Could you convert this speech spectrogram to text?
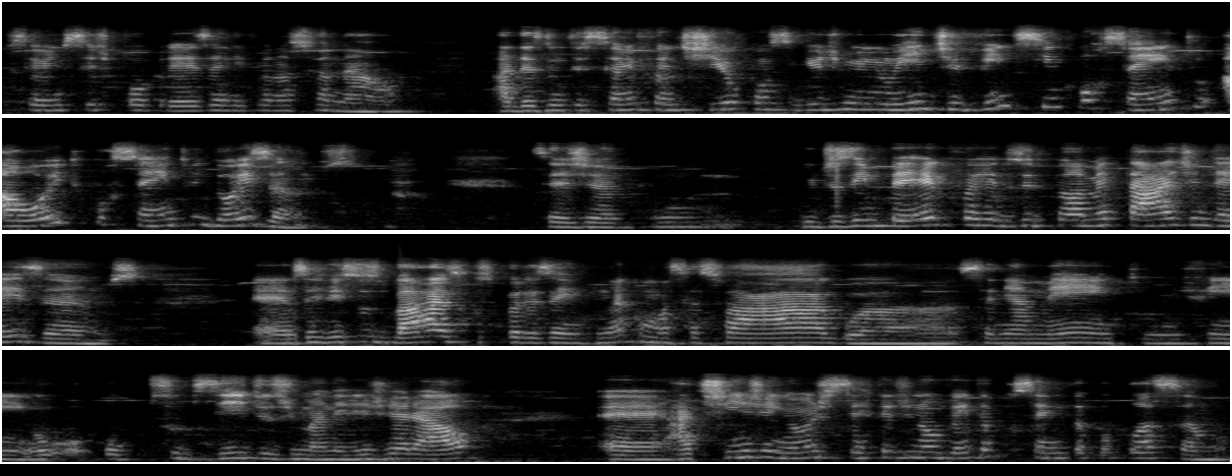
seu índice de pobreza a nível nacional a desnutrição infantil conseguiu diminuir de 25% a 8% em dois anos. Seja, o, o, desemprego foi reduzido pela metade em 10 anos. É, os serviços básicos, por exemplo, né, como acesso à água, saneamento, enfim, ou, ou subsídios de maneira geral, é, atingem hoje cerca de 90% da população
